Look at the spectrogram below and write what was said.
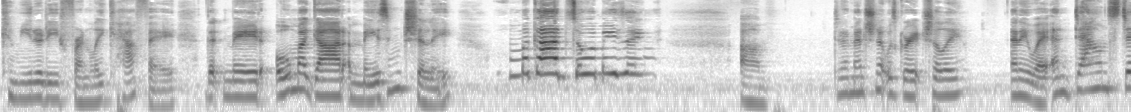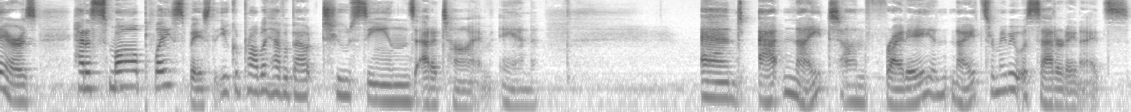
community friendly cafe that made, oh my god, amazing chili. Oh my god, so amazing. Um, did I mention it was great chili? Anyway, and downstairs had a small play space that you could probably have about two scenes at a time in. And at night, on Friday nights, or maybe it was Saturday nights,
